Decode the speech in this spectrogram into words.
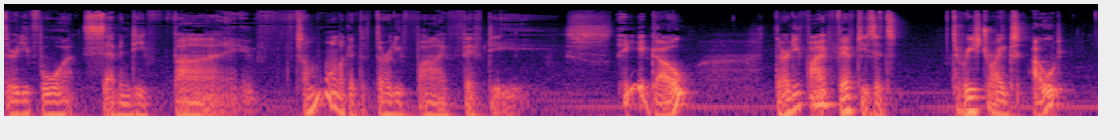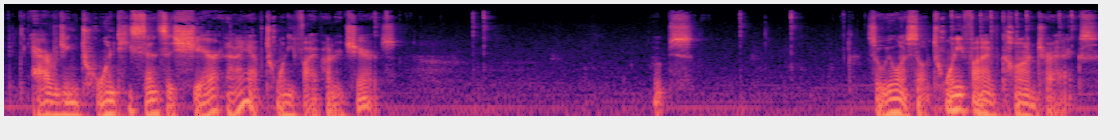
34.75. So I'm gonna look at the 3550s. There you go. 3550s. It's three strikes out. It's averaging 20 cents a share, and I have 2,500 shares. Oops. So we want to sell 25 contracts.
